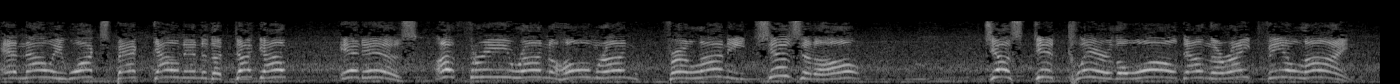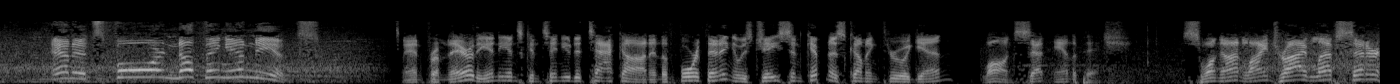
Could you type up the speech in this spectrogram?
and now he walks back down into the dugout. It is a three run home run for Lonnie Chisenhall just did clear the wall down the right field line. And it's 4 nothing Indians. And from there, the Indians continue to tack on. In the fourth inning, it was Jason Kipnis coming through again. Long set and the pitch. Swung on, line drive, left center.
